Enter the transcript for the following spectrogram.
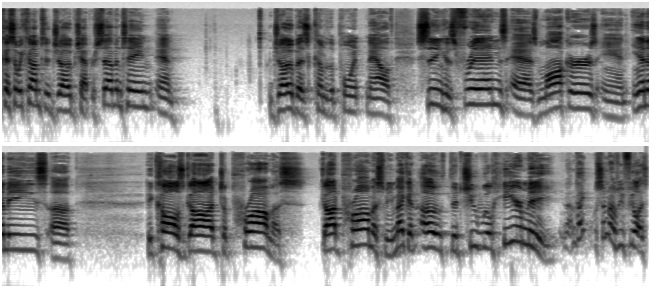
Okay, so we come to Job chapter 17, and Job has come to the point now of seeing his friends as mockers and enemies. Uh, he calls God to promise. God, promise me, make an oath that you will hear me. I think sometimes we feel like,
